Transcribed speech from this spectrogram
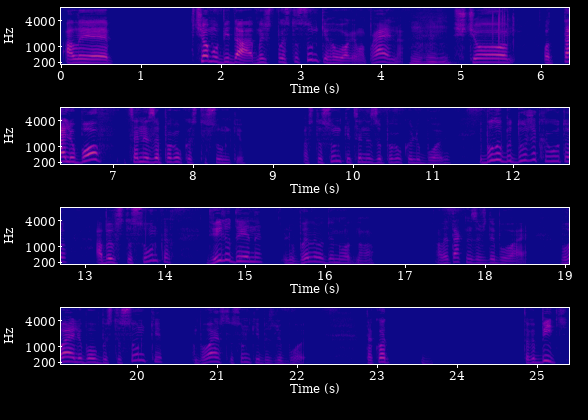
Але в чому біда? Ми ж про стосунки говоримо, правильно? Угу. Що от та любов це не запорука стосунків, а стосунки це не запорука любові. І було би дуже круто, аби в стосунках дві людини любили один одного. Але так не завжди буває. Буває любов без стосунків, а буває стосунки без любові. Так от, робіть,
